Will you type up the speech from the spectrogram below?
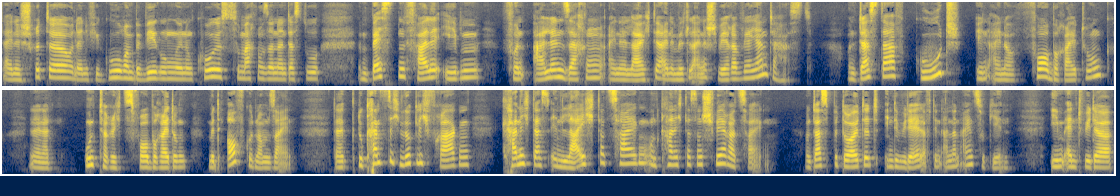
deine Schritte und deine Figuren, Bewegungen und Choreos zu machen, sondern dass du im besten Falle eben von allen Sachen eine leichte, eine mittel, eine schwere Variante hast. Und das darf gut in einer Vorbereitung, in einer Unterrichtsvorbereitung mit aufgenommen sein. Da, du kannst dich wirklich fragen, kann ich das in leichter zeigen und kann ich das in schwerer zeigen? Und das bedeutet, individuell auf den anderen einzugehen. Ihm entweder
